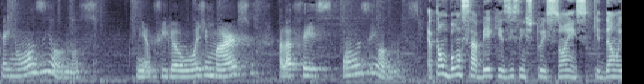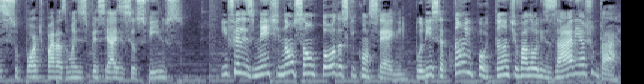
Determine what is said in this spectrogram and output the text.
tenho 11 anos. Minha filha hoje, em março, ela fez 11 anos. É tão bom saber que existem instituições que dão esse suporte para as mães especiais e seus filhos. Infelizmente, não são todas que conseguem, por isso é tão importante valorizar e ajudar.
